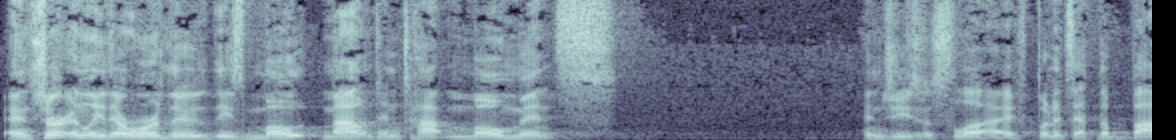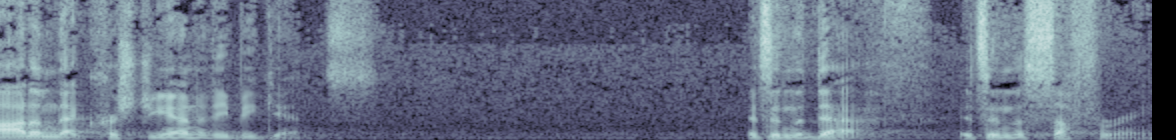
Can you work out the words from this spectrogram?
And certainly there were these mountaintop moments in Jesus' life, but it's at the bottom that Christianity begins. It's in the death, it's in the suffering.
